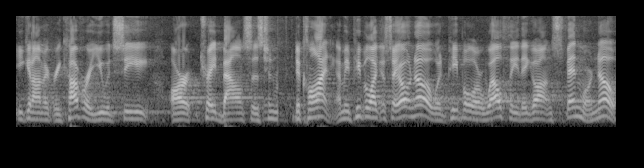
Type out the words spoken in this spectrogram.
economic recovery, you would see our trade balances declining. I mean, people like to say, oh no, when people are wealthy, they go out and spend more. No,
